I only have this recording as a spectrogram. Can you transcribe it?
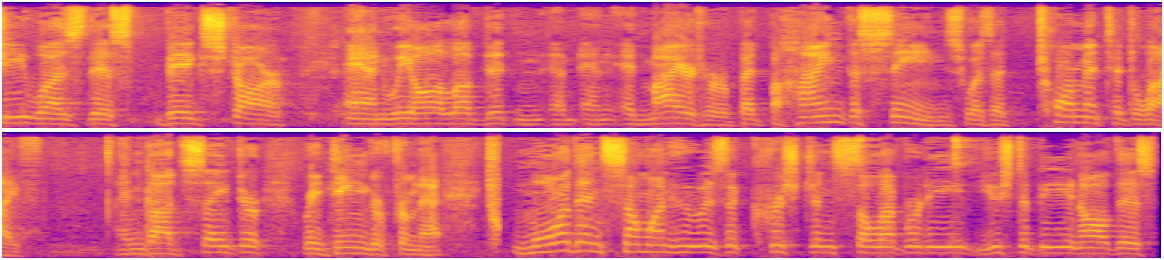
she was this big star, and we all loved it and, and, and admired her. But behind the scenes was a tormented life. And God saved her, redeemed her from that. More than someone who is a Christian celebrity, used to be, and all this,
